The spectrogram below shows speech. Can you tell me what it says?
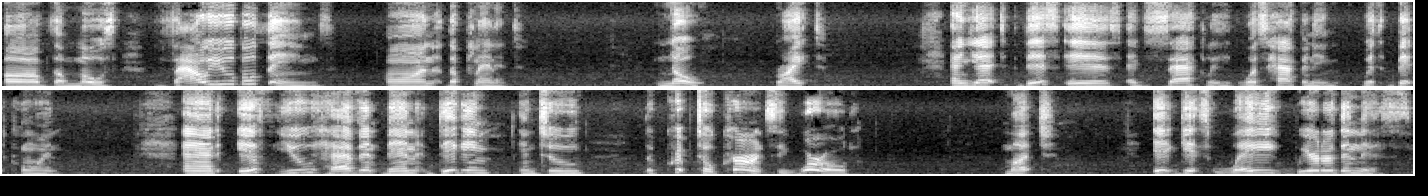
of the most valuable things on the planet. No, right? And yet, this is exactly what's happening with Bitcoin. And if you haven't been digging into the cryptocurrency world much, it gets way weirder than this.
